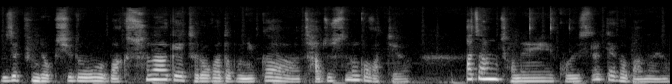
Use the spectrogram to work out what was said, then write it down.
이 제품 역시도 막 순하게 들어가다 보니까 자주 쓰는 것 같아요. 화장 전에 거의 쓸 때가 많아요.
